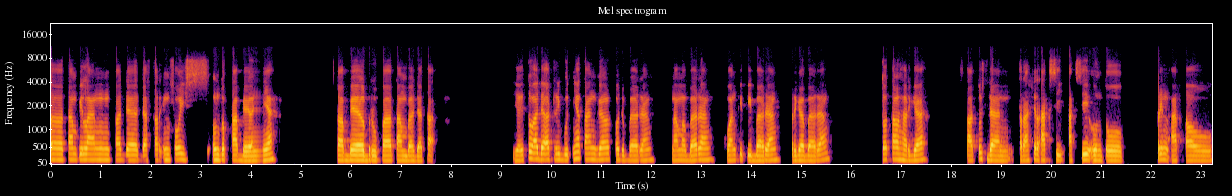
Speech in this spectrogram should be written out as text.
eh, tampilan pada daftar invoice untuk tabelnya tabel berupa tambah data, yaitu ada atributnya tanggal, kode barang, nama barang, kuantiti barang, harga barang, total harga, status, dan terakhir aksi. Aksi untuk print atau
